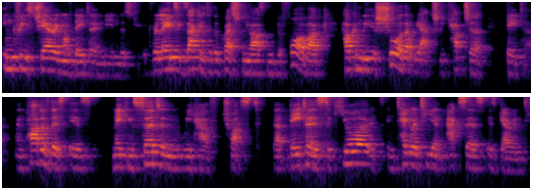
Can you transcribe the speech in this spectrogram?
increased sharing of data in the industry relates exactly to the question you asked me before about how can we assure that we actually capture data. And part of this is making certain we have trust, that data is secure, its integrity and access is guaranteed.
